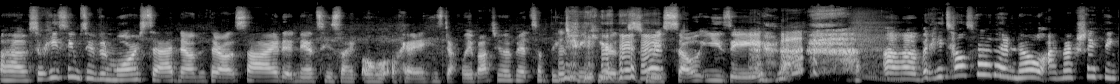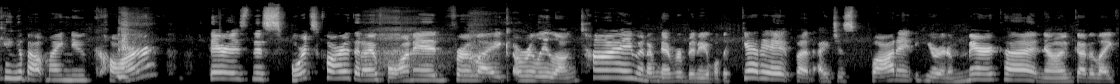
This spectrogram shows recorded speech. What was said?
Uh, so he seems even more sad now that they're outside, and Nancy's like, "Oh, okay, he's definitely about to admit something to me here. This is gonna be so easy." uh, but he tells her that no, I'm actually thinking about my new car. There is this sports car that I've wanted for like a really long time, and I've never been able to get it. But I just bought it here in America, and now I've got to like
